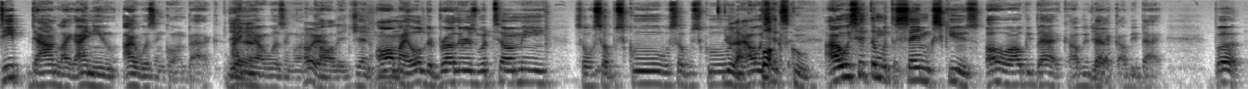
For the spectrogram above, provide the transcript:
deep down, like I knew I wasn't going back. Yeah. I knew I wasn't going Oh, to yeah. college, and all Mhm. my older brothers would tell me, "So what's up with school? What's up with school?" You're and like, I always fuck hit, school. I always hit them with the same excuse. Oh, I'll be back. I'll be Yeah. back. I'll be back. But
